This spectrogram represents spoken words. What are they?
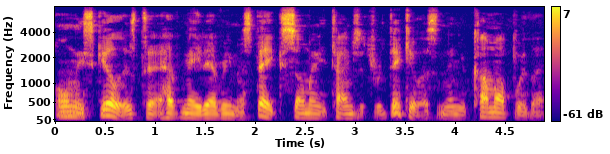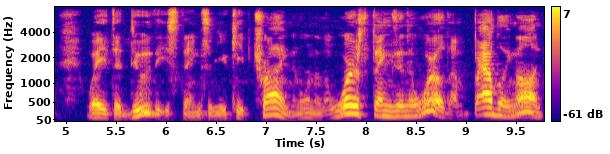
only skill is to have made every mistake so many times it's ridiculous. And then you come up with a way to do these things and you keep trying. And one of the worst things in the world, I'm babbling on,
